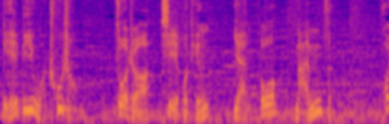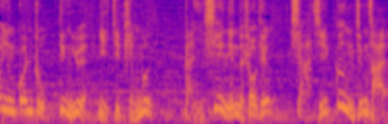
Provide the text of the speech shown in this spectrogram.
别逼我出手》，作者谢不停，演播男子。欢迎关注、订阅以及评论，感谢您的收听，下期更精彩。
